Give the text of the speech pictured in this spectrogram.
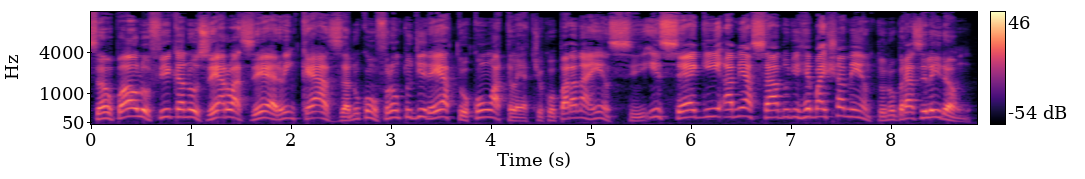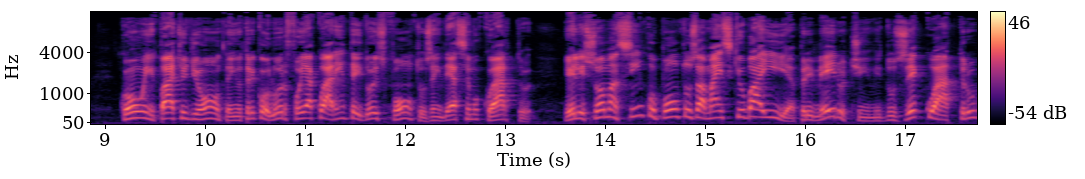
São Paulo fica no 0 a 0 em casa, no confronto direto com o Atlético Paranaense e segue ameaçado de rebaixamento no Brasileirão. Com o empate de ontem, o tricolor foi a 42 pontos em 14. Ele soma 5 pontos a mais que o Bahia, primeiro time do Z4,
